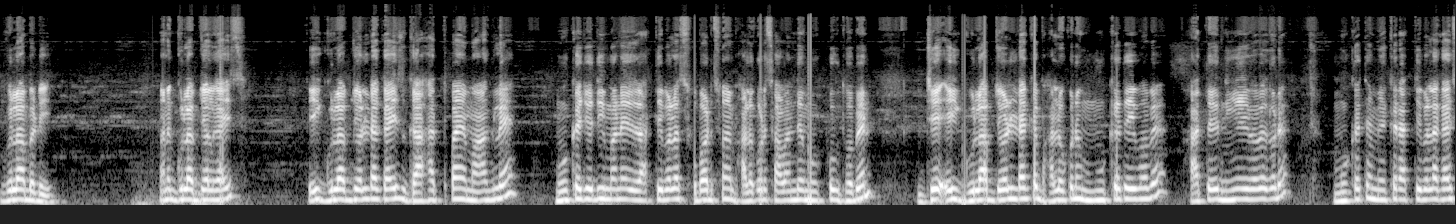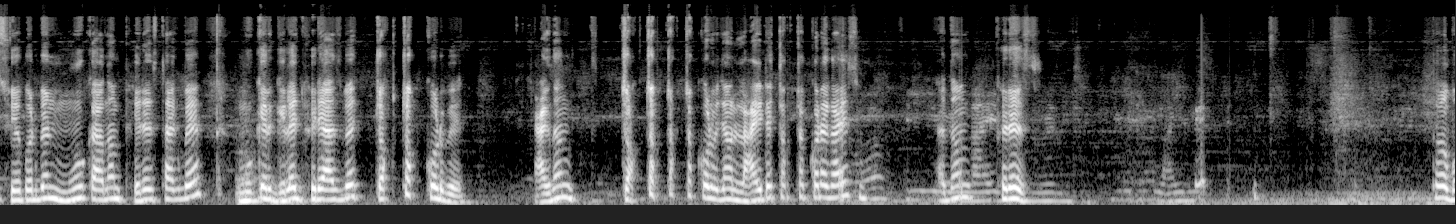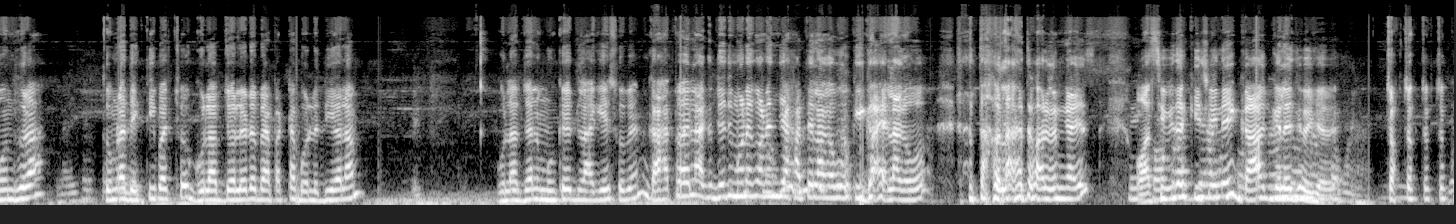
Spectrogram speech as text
গোলাপেরি মানে গোলাপ জল গাইস এই গোলাপ জলটা গাইস গা হাত পায়ে মাখলে মুখে যদি মানে রাত্রিবেলা শোবার সময় ভালো করে সাবান দিয়ে মুখ ফুক ধোবেন, যে এই গোলাপ জলটাকে ভালো করে মুখেতে এইভাবে, হাতে নিয়ে এইভাবে করে মুখেতে মেখে রাত্রিবেলা গায়ে শুয়ে পড়বেন। মুখ একদম ফ্রেশ থাকবে, মুখের গ্লেজ ফিরে আসবে, চকচক করবে। একদম চকচক চকচক করবে, যেমন লাইটে চকচক করে গাইস একদম ফ্রেশ। তো বন্ধুরা, তোমরা দেখতেই পাচ্ছ, গোলাপ জলেরও ব্যাপারটা বলে দিয়ে এলাম। গোলাপ জল মুখে লাগিয়ে শোবেন। গা হাতে লাগে যদি মনে করেন যে হাতে লাগাবো কি গায়ে লাগাবো তাও লাগাতে পারবেন গাইস অসুবিধা কিছুই নেই গা গ্লেজ হয়ে যাবে। চক চক চক চক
